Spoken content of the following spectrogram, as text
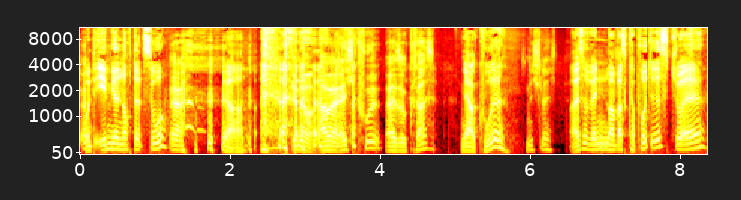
und Emil noch dazu. Ja. Ja, genau. Aber echt cool. Also krass. ja cool. Ist nicht schlecht. Also wenn mal was kaputt ist, Joel,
